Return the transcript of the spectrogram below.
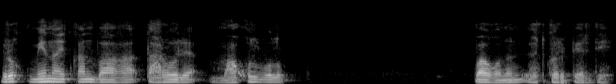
бирок мен айткан баага дароо эле макул болуп вагонун өткөрүп берди.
